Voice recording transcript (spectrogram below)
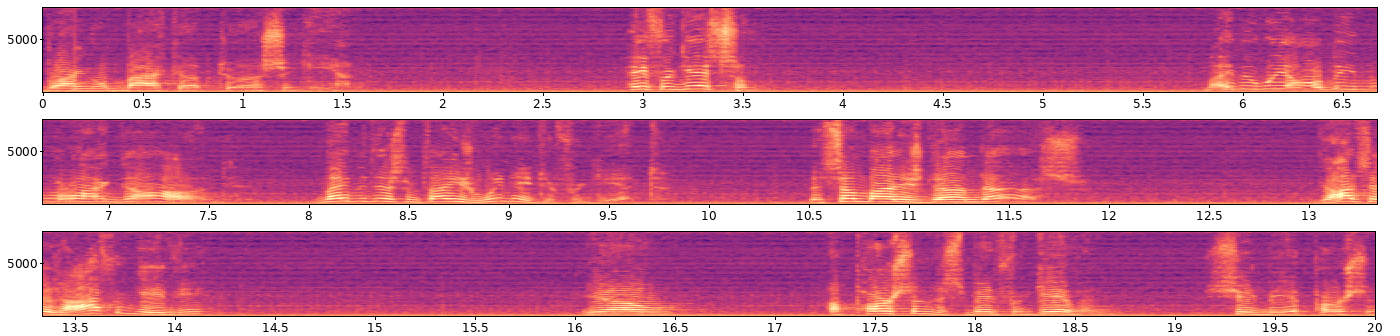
bring them back up to us again. He forgets them. Maybe we ought to be more like God. Maybe there's some things we need to forget that somebody's done to us. God says, I forgive you. You know, a person that's been forgiven should be a person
